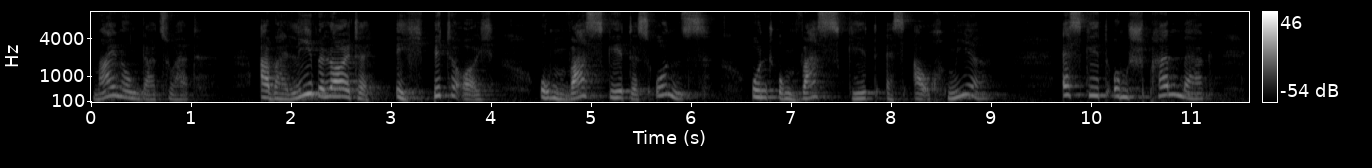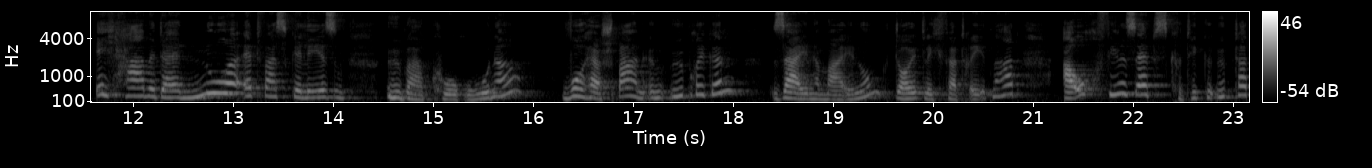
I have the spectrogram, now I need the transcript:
Meinung dazu hat. Aber liebe Leute, ich bitte euch, um was geht es uns und um was geht es auch mir? Es geht um Spremberg. Ich habe da nur etwas gelesen über Corona, wo Herr Spahn im Übrigen seine Meinung deutlich vertreten hat, auch viel Selbstkritik geübt hat,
